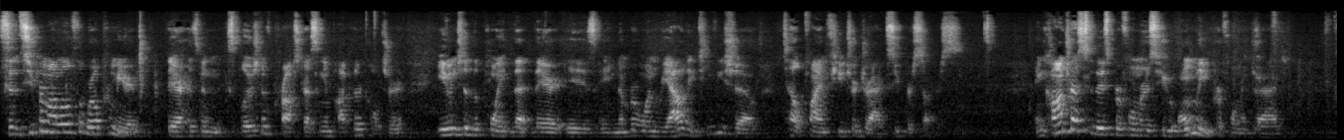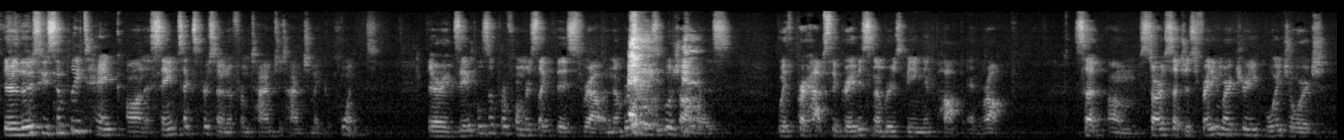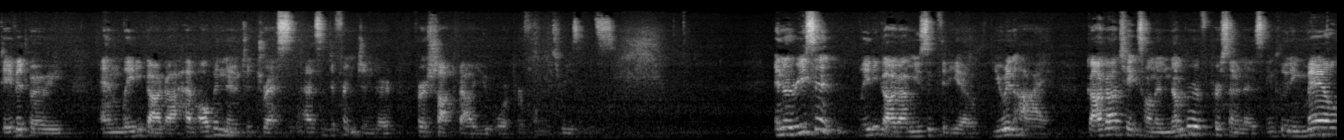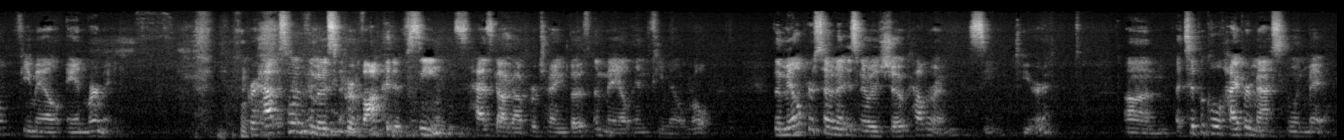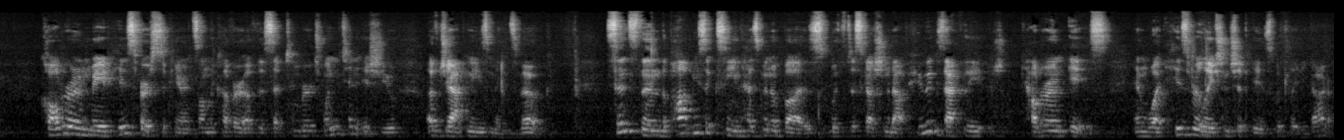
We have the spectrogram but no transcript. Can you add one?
Since Supermodel of the World premiered, there has been an explosion of cross-dressing in popular culture, even to the point that there is a number one reality TV show to help find future drag superstars. In contrast to those performers who only perform in drag, there are those who simply take on a same-sex persona from time to time to make a point. There are examples of performers like this throughout a number of musical genres, with perhaps the greatest numbers being in pop and rock. So, um, stars such as Freddie Mercury, Boy George, David Bowie, and Lady Gaga have all been known to dress as a different gender for shock value or performance reasons. In a recent Lady Gaga music video, You and I, Gaga takes on a number of personas, including male, female, and mermaid. Perhaps one of the most provocative scenes has Gaga portraying both a male and female role. The male persona is known as Jo Calderone, see here, um, a typical hyper-masculine male. Calderone made his first appearance on the cover of the September 2010 issue of Japanese Men's Vogue. Since then, the pop music scene has been abuzz with discussion about who exactly Calderone is and what his relationship is with Lady Gaga.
